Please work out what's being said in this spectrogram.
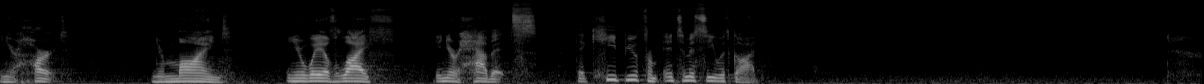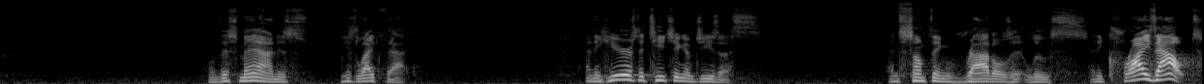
in your heart, in your mind, in your way of life, in your habits that keep you from intimacy with God? Well, this man is he's like that. And he hears the teaching of Jesus and something rattles it loose. And he cries out,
